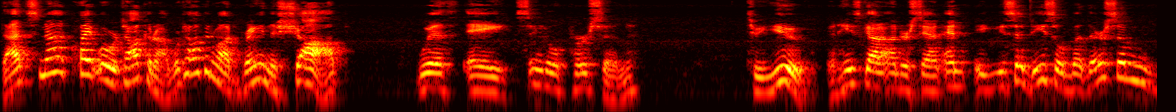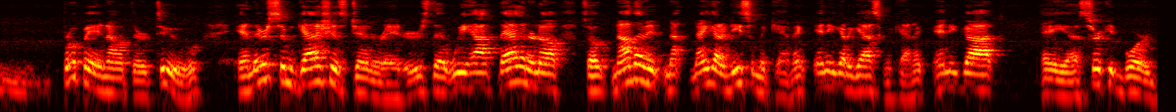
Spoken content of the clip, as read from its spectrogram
that's not quite what we're talking about we're talking about bringing the shop with a single person to you and he's got to understand and you said diesel but there's some propane out there too and there's some gaseous generators that we have. Got to know. So now that it, now you got a diesel mechanic, and you got a gas mechanic, and you got a, a circuit board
